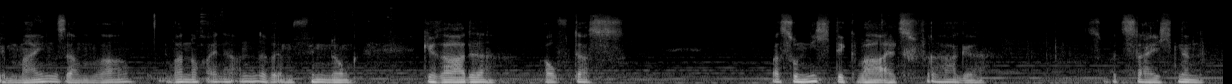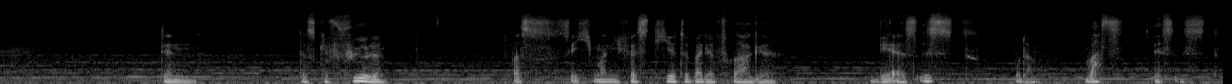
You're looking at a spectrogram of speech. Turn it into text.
gemeinsam war, war noch eine andere Empfindung, gerade auf das, was so nichtig war als Frage zu bezeichnen. Denn das Gefühl, was sich manifestierte bei der Frage, wer es ist oder was es ist,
